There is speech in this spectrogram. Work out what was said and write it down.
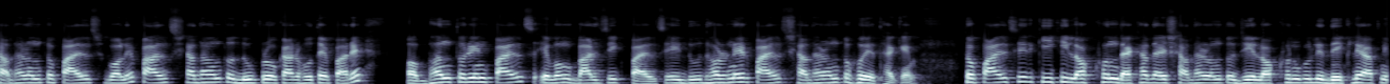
সাধারণত পাইলস বলে। পাইলস সাধারণত দু প্রকার হতে পারে। অভ্যন্তরীণ পাইলস এবং বাহ্যিক পাইলস এই দু ধরনের পাইলস সাধারণত হয়ে থাকে। তো পাইলসের কি কি লক্ষণ দেখা দেয়? সাধারণত যে লক্ষণগুলি দেখলে আপনি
